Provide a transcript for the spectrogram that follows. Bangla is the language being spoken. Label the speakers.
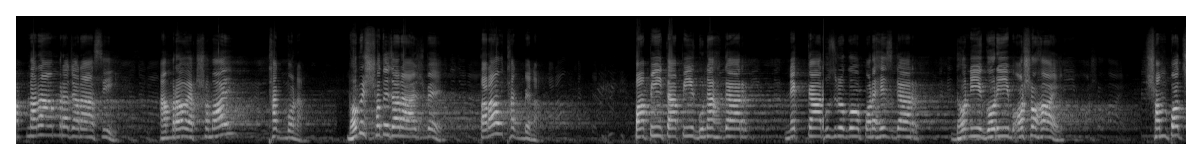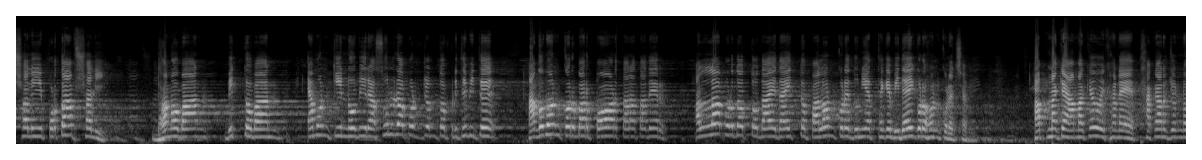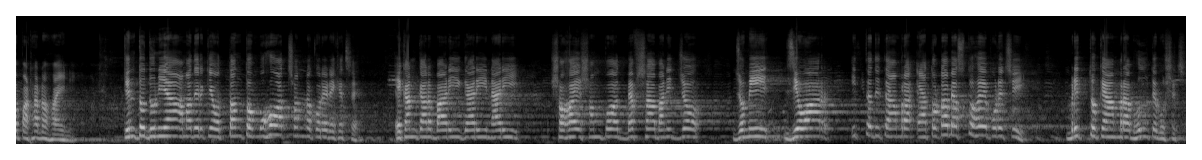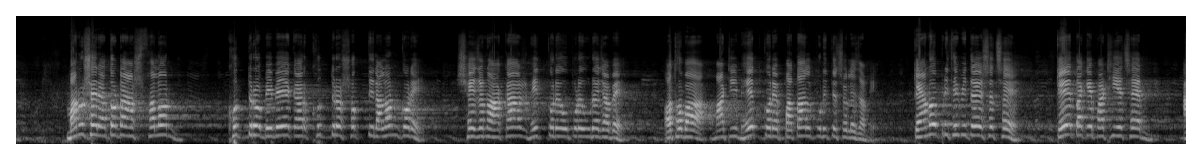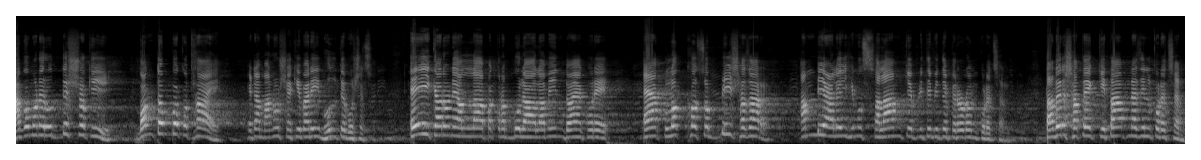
Speaker 1: আপনারা, আমরা যারা আছি, আমরাও একসময় থাকব না। ভবিষ্যতে যারা আসবে, তারাও থাকবে না। পাপি, তাপি, গুনাহগার, নেককার, বুজরুগ, পরহেজগার, ধনী, গরিব, অসহায়, সম্পদশালী, প্রতাপশালী, ধনবান, বিত্তবান, এমনকি নবী রাসুলরা পর্যন্ত পৃথিবীতে আগমন করবার পর তারা তাদের আল্লাহ প্রদত্ত দায় দায়িত্ব পালন করে দুনিয়ার থেকে বিদায় গ্রহণ করেছেন। আপনাকে আমাকেও এখানে থাকার জন্য পাঠানো হয়নি। কিন্তু দুনিয়া আমাদেরকে অত্যন্ত মোহ আচ্ছন্ন করে রেখেছে। এখানকার বাড়ি, গাড়ি, নারী, সহায় সম্পদ, ব্যবসা, বাণিজ্য, জমি জেওয়ার ইত্যাদিতে আমরা এতটা ব্যস্ত হয়ে পড়েছি, মৃত্যুকে আমরা ভুলতে বসেছি। মানুষের এতটা আস্ফালন ক্ষুদ্র বিবেক আর ক্ষুদ্র শক্তি লালন করে সে যেন আকাশ ভেদ করে উপরে উড়ে যাবে অথবা মাটি ভেদ করে পাতাল পুরিতে চলে যাবে। কেন পৃথিবীতে এসেছে? কে তাকে পাঠিয়েছেন? আগমনের উদ্দেশ্য কি? গন্তব্য কোথায়? এটা মানুষ একেবারেই ভুলতে বসেছে। এই কারণে আল্লাহ পাকরব্বুল আলমিন দয়া করে এক লক্ষ চব্বিশ হাজার আম্বি আলাইহিমুসালামকে পৃথিবীতে প্রেরণ করেছেন। তাদের সাথে কিতাব নাজিল করেছেন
